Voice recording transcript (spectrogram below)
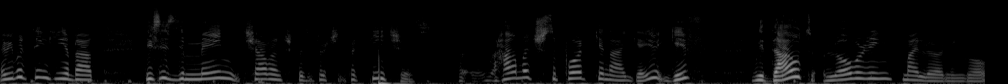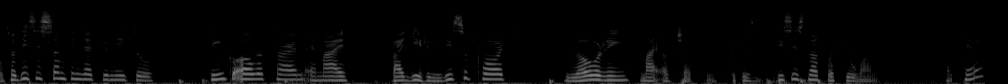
and we were thinking about this is the main challenge for, for, for teachers. For how much support can I gi- give without lowering my learning goal? So this is something that you need to think all the time. Am I, by giving this support, lowering my objective? Because this is not what you want. Okay?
